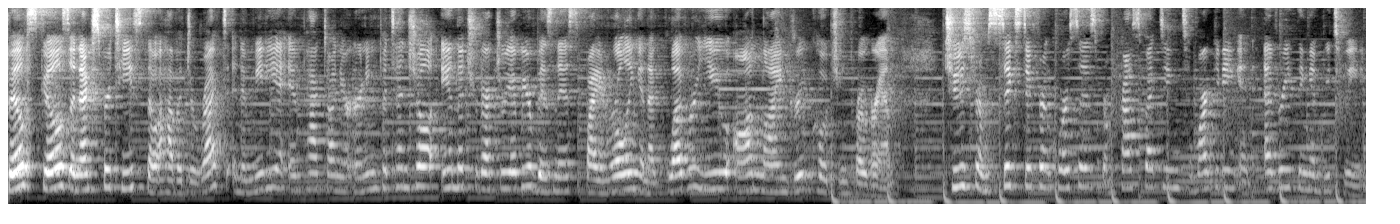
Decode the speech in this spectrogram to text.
Build skills and expertise that will have a direct and immediate impact on your earning potential and the trajectory of your business by enrolling in a Glover U online group coaching program. Choose from six different courses from prospecting to marketing and everything in between.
